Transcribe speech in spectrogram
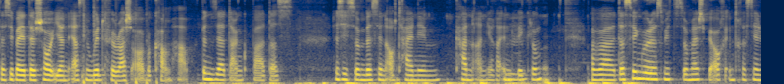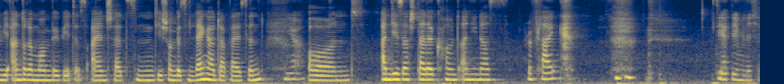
dass sie bei The Show ihren ersten Win für Rush Hour bekommen haben. Bin sehr dankbar, dass, dass ich so ein bisschen auch teilnehmen kann an ihrer Mhm. Aber deswegen würde es mich zum Beispiel auch interessieren, wie andere Monbebe das einschätzen, die schon ein bisschen länger dabei sind. Ja. Und an dieser Stelle kommt Aninas Reply. Die hat nämlich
